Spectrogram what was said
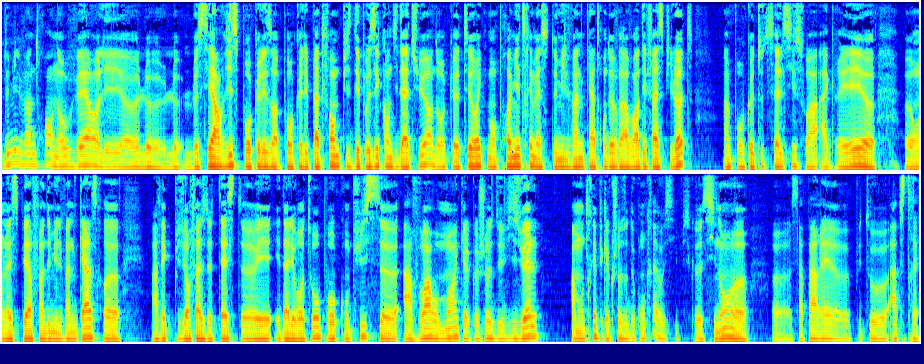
2023, on a ouvert les, euh, le, le, le service pour que les pour que les plateformes puissent déposer candidature. Donc euh, théoriquement, premier trimestre 2024, on devrait avoir des phases pilotes hein, pour que toutes celles-ci soient agréées. euh, euh, on l'espère fin 2024 euh, avec plusieurs phases de test euh, et, et d'aller-retour pour qu'on puisse euh, avoir au moins quelque chose de visuel à montrer puis quelque chose de concret aussi, puisque sinon euh, euh, ça paraît euh, plutôt abstrait.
